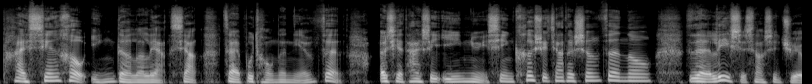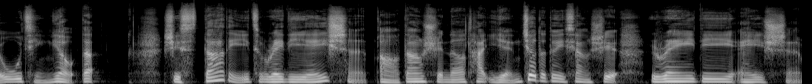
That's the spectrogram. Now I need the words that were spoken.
她还先后赢得了两项，在不同的年份，而且她还是以女性科学家的身份哦，在历史上是绝无仅有的。She studied radiation 啊，当时呢，她研究的对象是 radiation。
